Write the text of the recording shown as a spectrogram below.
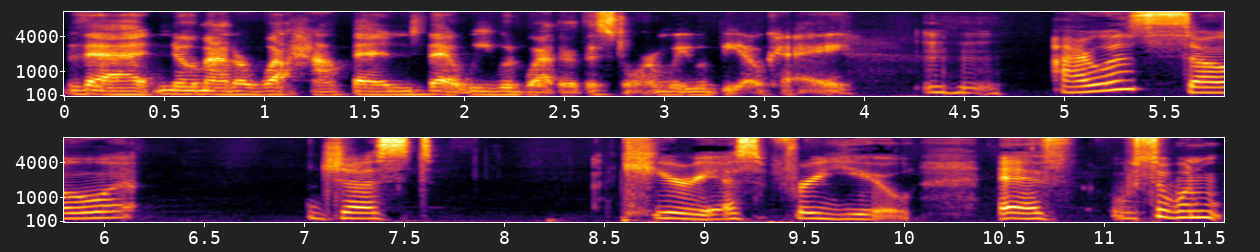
that no matter what happened, that we would weather the storm. We would be okay. Mm-hmm. I was so just curious for you if so when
